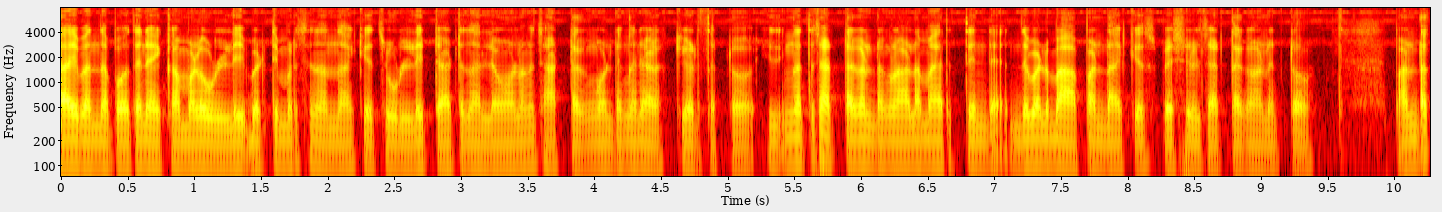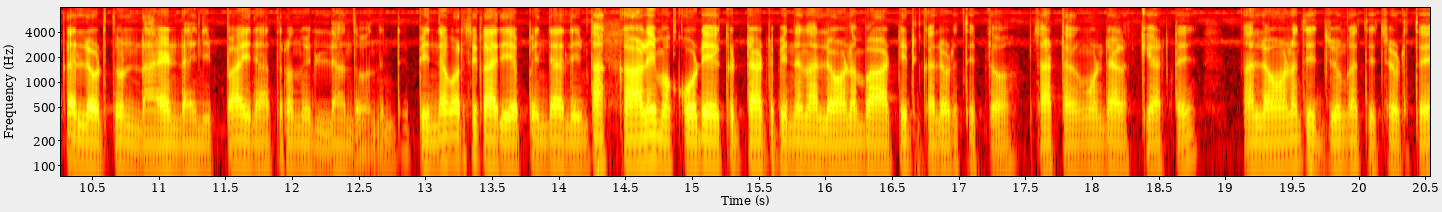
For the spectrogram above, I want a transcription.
ചൂടായി വന്നപ്പോൾ തന്നെ നമ്മൾ ഉള്ളി വെട്ടിമുറിച്ച് നന്നാക്കി വെച്ച് ഉള്ളി ഇട്ടാട്ട് നല്ലോണം ചട്ടകം കൊണ്ട് ഇങ്ങനെ ഇളക്കി എടുത്തിട്ടോ. ഇങ്ങനത്തെ ചട്ടകം ഉണ്ടെങ്കിലാണ് മരത്തിന്റെ ഇത് ഇവിടെ ബാപ്പ ഉണ്ടാക്കിയ സ്പെഷ്യൽ ചട്ടകമാണ് കേട്ടോ പണ്ടൊക്കെ എല്ലായിടത്തും ഉണ്ടായിട്ടുണ്ടായി ഇപ്പം അതിനകത്തൊന്നും ഇല്ലാന്ന് തോന്നുന്നുണ്ട്. പിന്നെ കുറച്ച് കരിയപ്പിന്റെ അലയും തക്കാളിയും മക്കോടിയൊക്കെ ഇട്ടാട്ട് പിന്നെ നല്ലോണം ബാട്ടിരിക്കലെടുത്തിട്ടോ ചട്ടകം കൊണ്ട് ഇളക്കിയിട്ട് നല്ലോണം തിജും കത്തിച്ചു കൊടുത്ത്.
